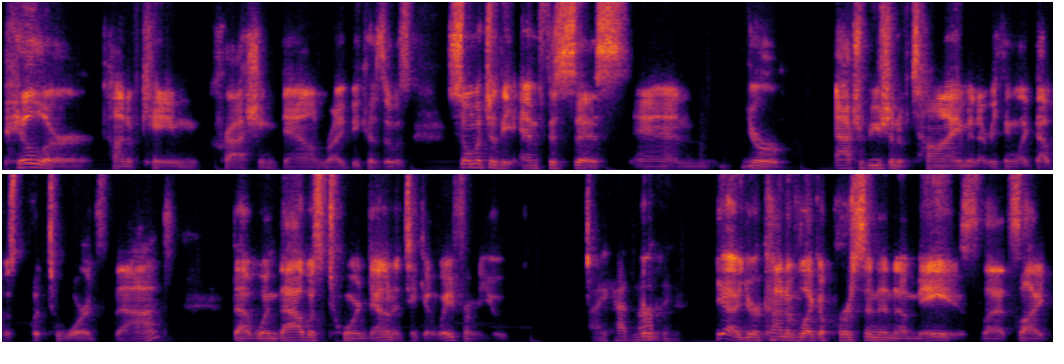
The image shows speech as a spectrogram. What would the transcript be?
pillar kind of came crashing down, right? Because it was so much of the emphasis and your attribution of time and everything like that was put towards that, that when that was torn down and taken away from you, I had nothing. Yeah, you're kind of like a person in a maze that's like,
